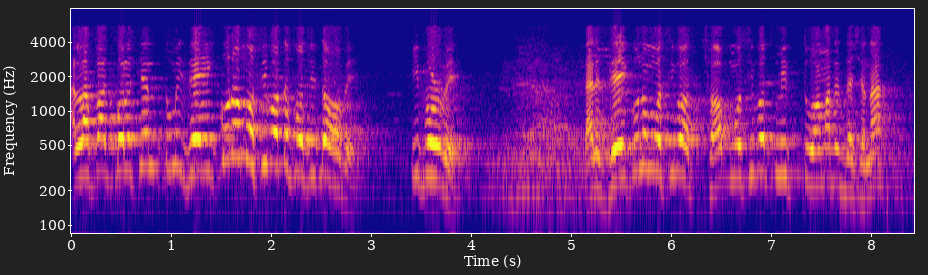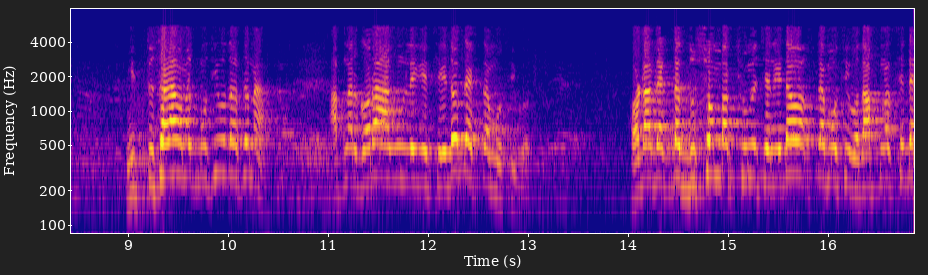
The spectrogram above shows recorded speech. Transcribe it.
আল্লাপাক বলেছেন, তুমি যেই কোনো মুসিবতে পতিত হবে, কি পড়বে? তাহলে যে কোনো মুসিবত, সব মুসিবত মৃত্যু আমাদের দেশে না? মৃত্যু ছাড়া অনেক মুসিবত আছে না? আপনার ঘরে আগুন লেগেছে, এটাও তো একটা মুসিবত। হঠাৎ একটা দুঃসংবাদ শুনেছেন, এটাও একটা মুসিবত। আপনার সেটা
